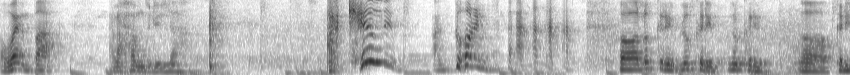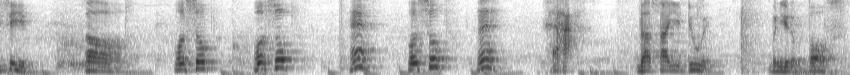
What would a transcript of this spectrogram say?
I went back and alhamdulillah. I killed him. I got him. oh, look at him, look at him, look at him. Oh, can you see him? Oh, what's up? What's up? Eh? What's up? Eh? That's how you do it when you're the boss,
